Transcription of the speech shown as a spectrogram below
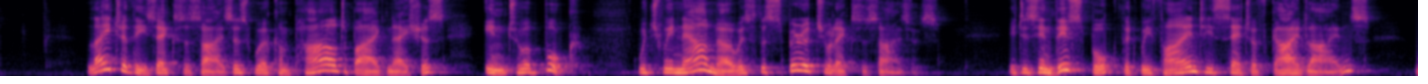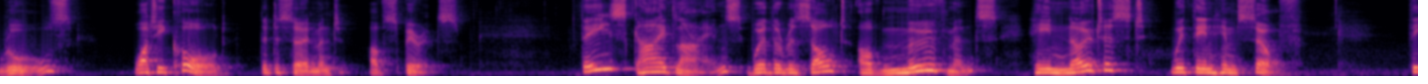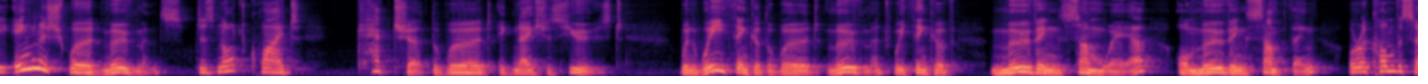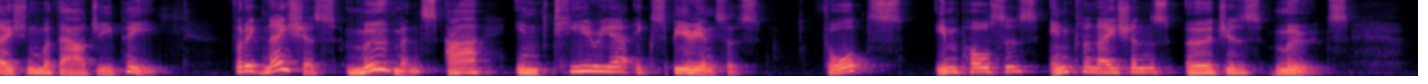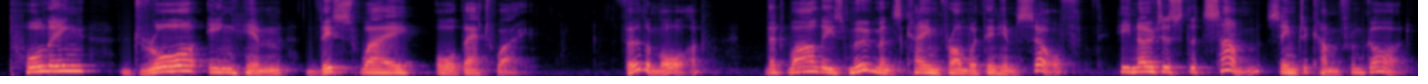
Later, these exercises were compiled by Ignatius into a book which we now know as the spiritual exercises. It is in this book that we find his set of guidelines, rules, what he called the discernment of spirits. These guidelines were the result of movements he noticed within himself. The English word movements does not quite capture the word Ignatius used when we think of the word movement, we think of moving somewhere or moving something or a conversation with our GP. For Ignatius, movements are interior experiences, thoughts, impulses, inclinations, urges, moods, pulling, drawing him this way or that way. Furthermore, that while these movements came from within himself, he noticed that some seemed to come from God.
